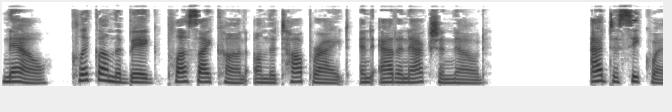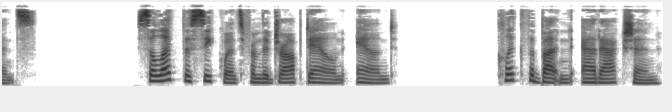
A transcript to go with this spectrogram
Now, click on the big plus icon on the top right and add an action node. Add to sequence. Select the sequence from the drop-down and click the button Add Action.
